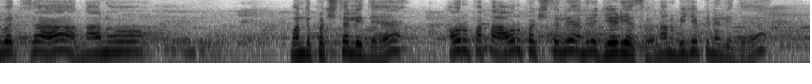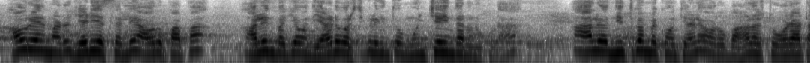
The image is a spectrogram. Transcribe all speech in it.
ಇವತ್ತು ಸಹ ನಾನು ಒಂದು ಪಕ್ಷದಲ್ಲಿದ್ದೆ. ಅವರು ಪಾಪ ಅವ್ರ ಪಕ್ಷದಲ್ಲಿ ಅಂದರೆ ಜೆ ಡಿ ಎಸ್ಸು ನಾನು ಬಿ ಜೆ ಪಿನಲ್ಲಿದ್ದೆ. ಅವರು ಏನು ಮಾಡಿದ್ರು, ಜೆ ಡಿ ಎಸ್ಸಲ್ಲಿ ಅವರು ಪಾಪ ಹಾಲಿನ ಬಗ್ಗೆ ಒಂದು ಎರಡು ವರ್ಷಗಳಿಗಿಂತ ಮುಂಚೆಯಿಂದನೂ ಕೂಡ ಹಾಲು ನಿಂತ್ಕೊಬೇಕು ಅಂತೇಳಿ ಅವರು ಬಹಳಷ್ಟು ಓಡಾಟ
